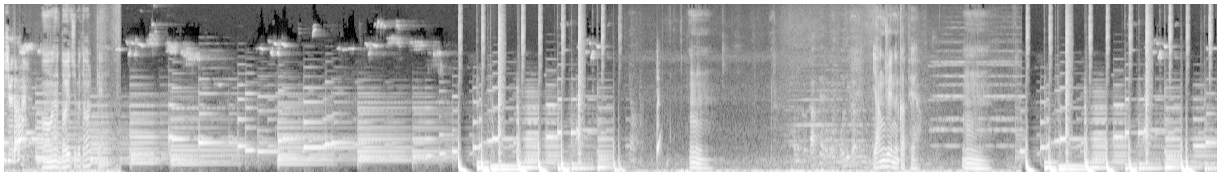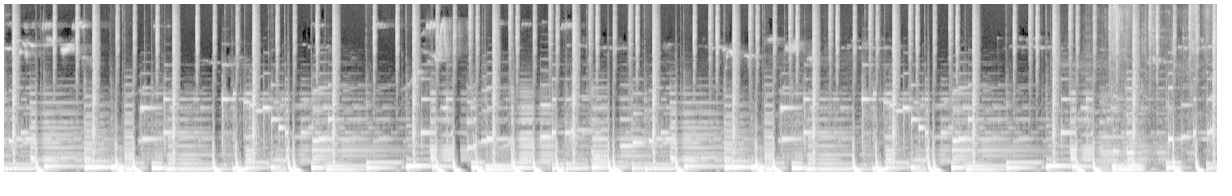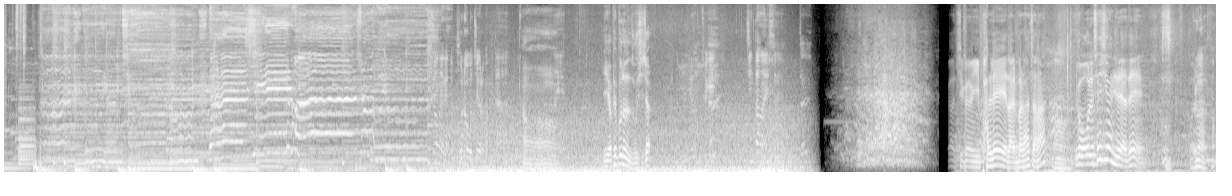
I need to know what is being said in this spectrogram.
우리 집에다가? 어 그냥 너희 집에다 할게 음? 양주에 있는 카페야 음 이 옆에 분은 누구시죠? 저기 찐따 하나 있어요. 지금 이 발레 날바를 하잖아? 이거 먹으려면 3시간 일해야 돼. 얼마 났어?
